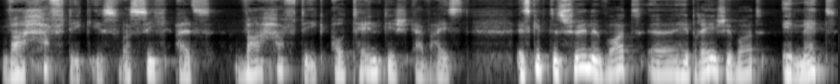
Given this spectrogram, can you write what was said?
wahrhaftig ist, was sich als wahrhaftig, authentisch erweist. Es gibt das schöne Wort, äh, hebräische Wort Emet.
